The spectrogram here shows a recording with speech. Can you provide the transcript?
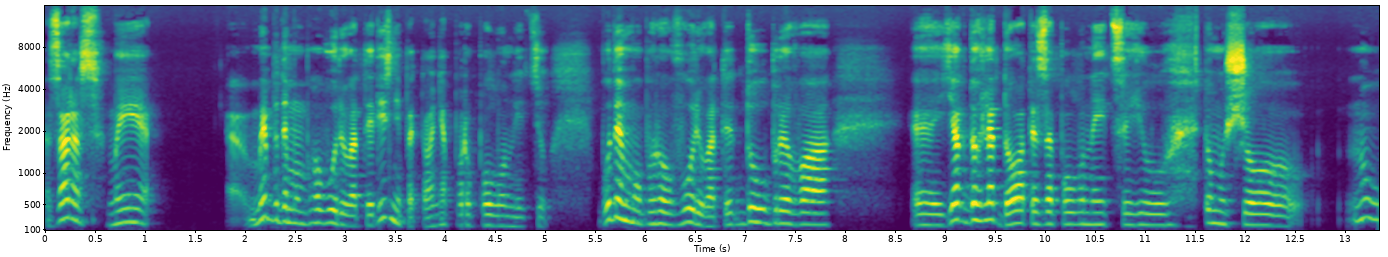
Зараз ми, е, ми будемо обговорювати різні питання про полуницю. Будемо обговорювати добрива, е, як доглядати за полуницею, тому що ну,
